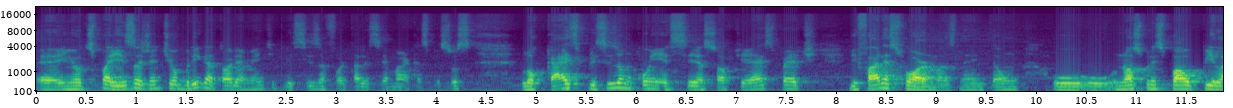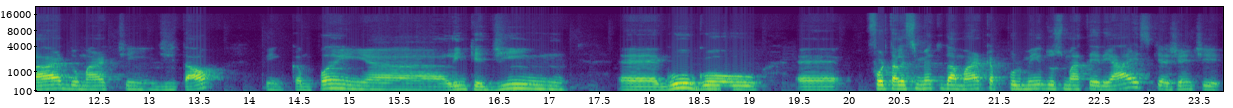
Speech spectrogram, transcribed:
é, em outros países a gente obrigatoriamente precisa fortalecer a marca. As pessoas locais precisam conhecer a Software Expert de várias formas, né? Então, o, o nosso principal pilar do marketing digital, enfim, campanha, LinkedIn, é, Google, é, fortalecimento da marca por meio dos materiais que a gente,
